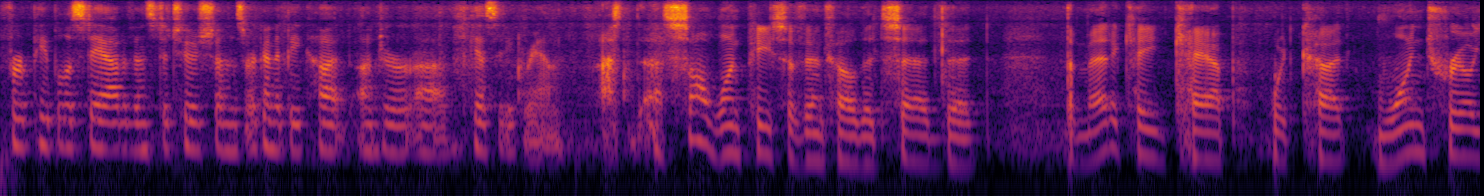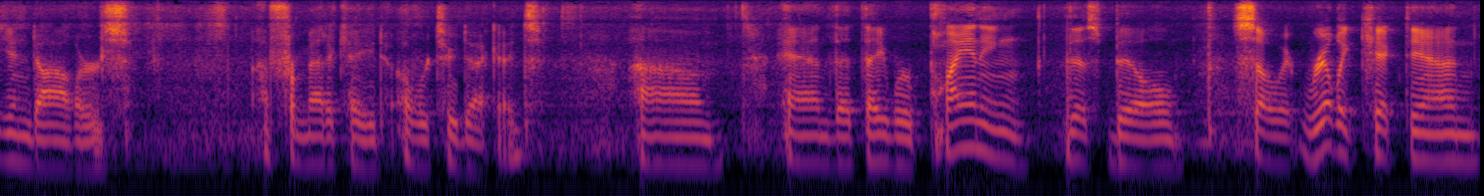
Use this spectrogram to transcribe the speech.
for people to stay out of institutions are going to be cut under uh, Cassidy Graham. I, I saw one piece of info that said that the Medicaid cap would cut $1 trillion from Medicaid over two decades. Um, and that they were planning this bill so it really kicked in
